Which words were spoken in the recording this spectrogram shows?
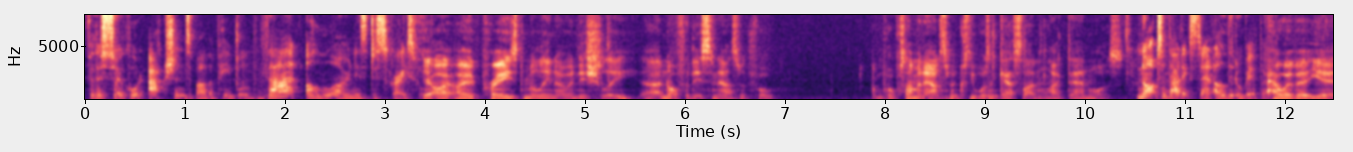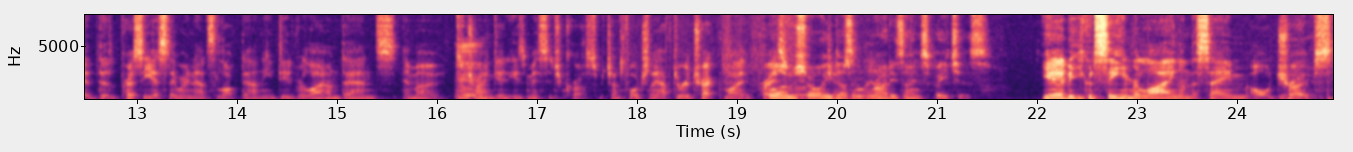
for the so-called actions of other people? That alone is disgraceful. Yeah, I, I praised Merlino initially, uh, not for this announcement, for, for some announcement, because he wasn't gaslighting like Dan was. Not to that extent, a little bit, but However, yeah, the presser yesterday when announced the lockdown, he did rely on Dan's MO to Mm. try and get his message across, which unfortunately I have to retract my praise Well, I'm for sure he James doesn't Merlino. write his own speeches. Yeah, but you could see him relying on the same old tropes.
